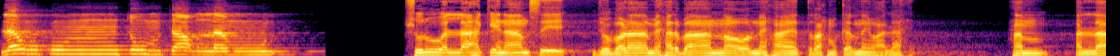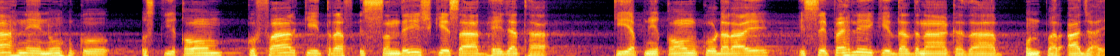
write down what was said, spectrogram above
لو كنتم تعلمون۔ شروع اللہ کے نام سے جو بڑا مہربان اور نہایت رحم کرنے والا ہے۔ ہم اللہ نے نوح کو اس کی قوم کفار کی طرف اس سندیش کے ساتھ بھیجا تھا کہ اپنی قوم کو ڈرائے، اس سے پہلے کہ دردناک عذاب ان پر آ جائے۔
